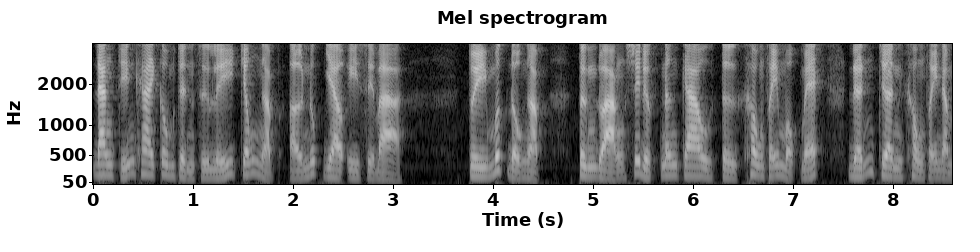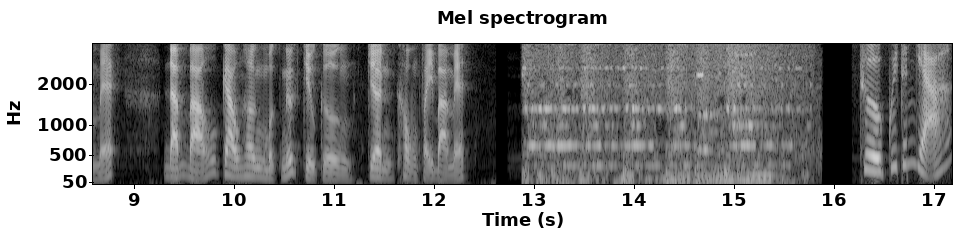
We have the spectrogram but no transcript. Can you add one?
đang triển khai công trình xử lý chống ngập ở nút giao IC3. Tùy mức độ ngập, từng đoạn sẽ được nâng cao từ 0,1 m đến trên 0,5 m, đảm bảo cao hơn mực nước chiều cường trên 0,3m. Thưa quý thính giả,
